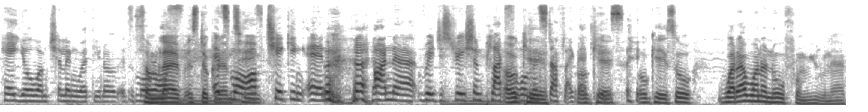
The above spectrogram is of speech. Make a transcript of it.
Hey, yo, I'm chilling with, you know, it's more Some of, live Instagram It's more thing. of checking in on a registration platform Okay, and stuff like that. okay. Okay, so what I want to know from you now,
